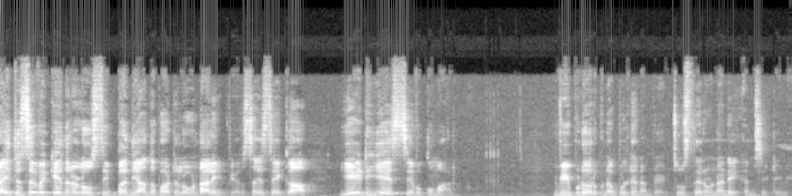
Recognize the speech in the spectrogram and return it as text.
రైతు సేవ కేంద్రంలో సిబ్బంది అందుబాటులో ఉండాలి. వ్యవసాయ శాఖ ఏడీఏ శివకుమార్. ఇవి ఇప్పుడు వరకున్న బులెటిన్ అప్డేట్. చూస్తూనే ఉండండి ఎంసీటీవీ.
